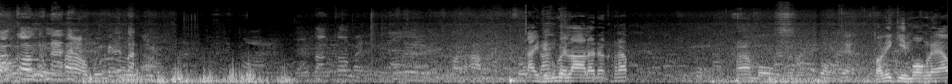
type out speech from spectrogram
บางกล้องนะข้าวมือให้มาใกล้ถึงเวลาแล้วนะครับห้าโมงตอนนี้กี่โมงแล้ว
